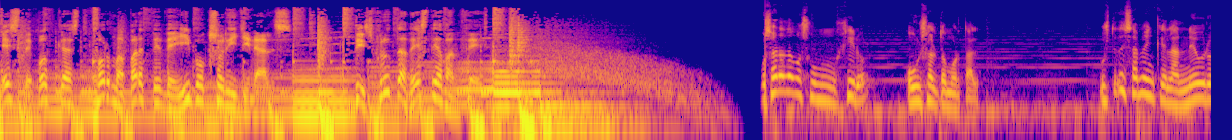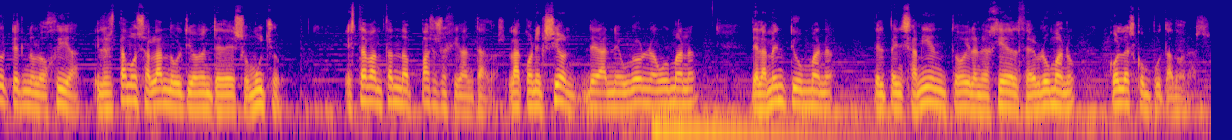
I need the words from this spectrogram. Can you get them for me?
Este podcast forma parte de Evox Originals. Disfruta de este avance. Pues ahora damos un giro o un salto mortal. Ustedes saben que la neurotecnología, y les estamos hablando últimamente de eso mucho, está avanzando a pasos agigantados. La conexión de la neurona humana, de la mente humana, del pensamiento y la energía del cerebro humano con las computadoras.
